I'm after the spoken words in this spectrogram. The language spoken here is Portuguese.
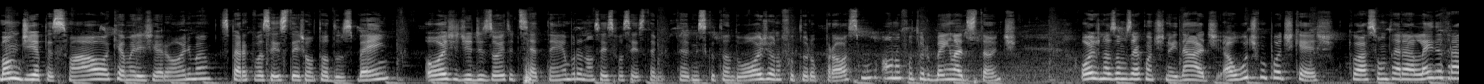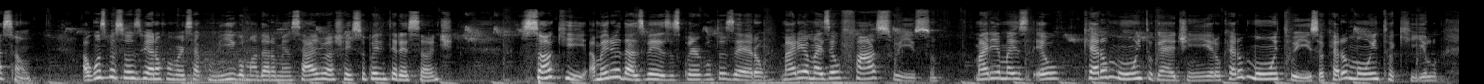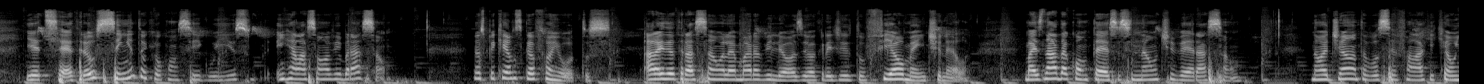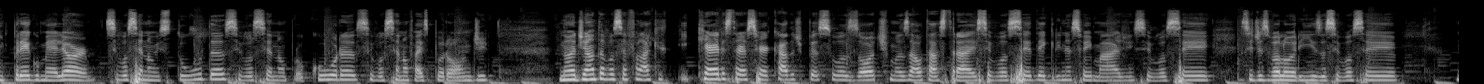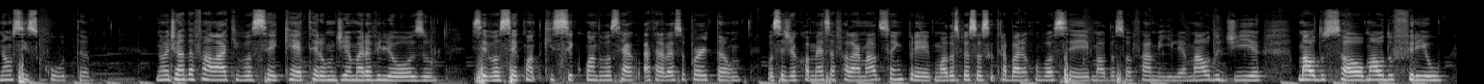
Bom dia, pessoal. Aqui é a Maria Jerônima. Espero que vocês estejam todos bem. Hoje, dia 18 de setembro, não sei se vocês estão me escutando hoje ou no futuro próximo, ou no futuro bem lá distante. Hoje nós vamos dar continuidade ao último podcast, que o assunto era a lei da atração. Algumas pessoas vieram conversar comigo, mandaram mensagem, eu achei super interessante. Só que a maioria das vezes as perguntas eram: Maria, mas eu faço isso. Maria, mas eu quero muito ganhar dinheiro, eu quero muito isso, eu quero muito aquilo, e etc. Eu sinto que eu consigo isso em relação à vibração. Meus pequenos gafanhotos, a lei da atração ela é maravilhosa, eu acredito fielmente nela. Mas nada acontece se não tiver ação. Não adianta você falar que quer um emprego melhor se você não estuda, se você não procura, se você não faz por onde. Não adianta você falar que quer estar cercado de pessoas ótimas, altas astrais, se você degrina sua imagem, se você se desvaloriza, se você não se escuta. Não adianta falar que você quer ter um dia maravilhoso, se você que se quando você atravessa o portão, você já começa a falar mal do seu emprego, mal das pessoas que trabalham com você, mal da sua família, mal do dia, mal do sol, mal do frio.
